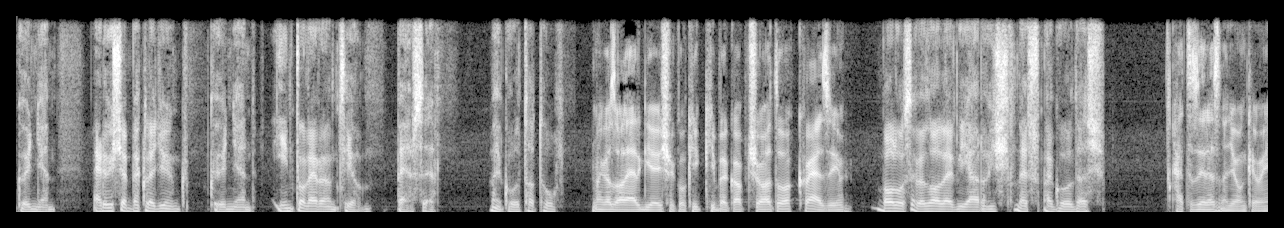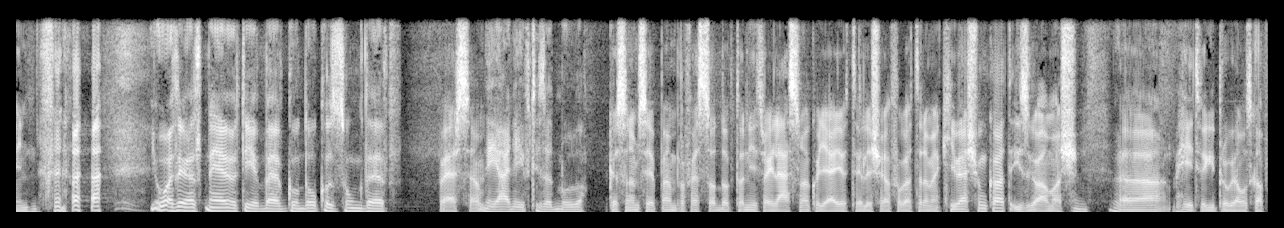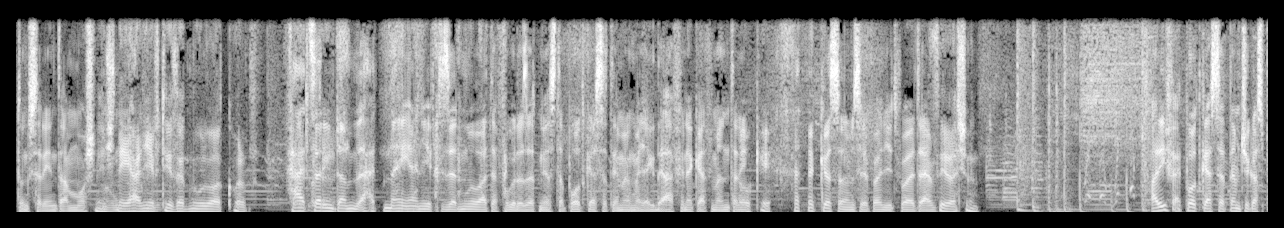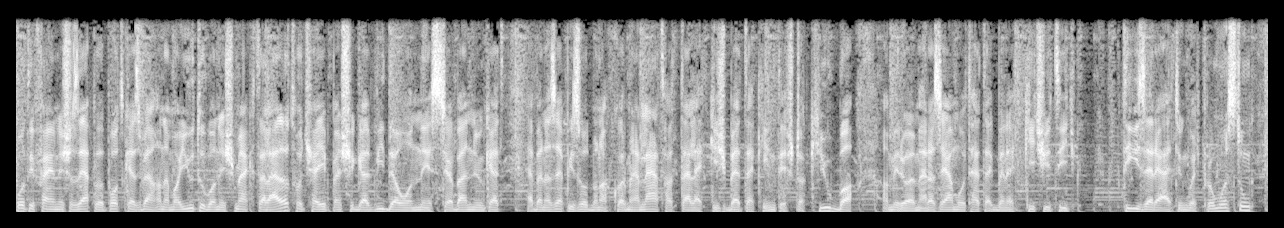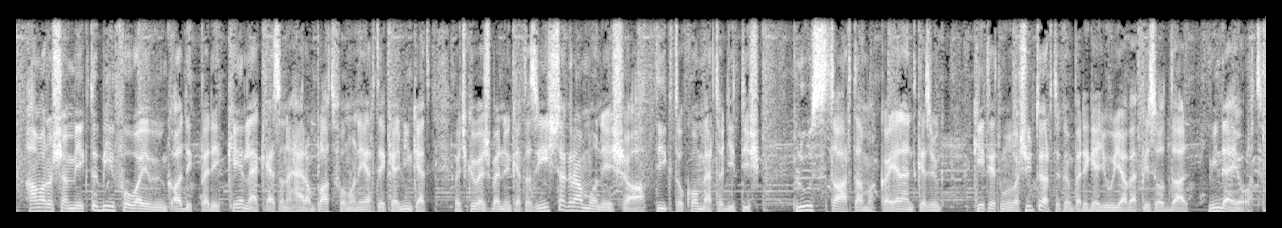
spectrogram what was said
könnyen erősebbek legyünk, könnyen. Intolerancia, persze, megoldható. Meg az allergia is akkor kibe kapcsolhatóak kvázi? Valószínűleg az allergiára is lesz megoldás. Hát azért ez nagyon kemény. Jó, azért ezt ne öt évben gondolkozzunk, de Persze. néhány évtized múlva. Köszönöm szépen professzor dr. Nyitrai Lászlónak, hogy eljöttél és elfogadtad a meghívásunkat. Izgalmas uh, hétvégi programot kaptunk szerintem most. És néhány évtized múlva akkor... Hát szerintem hát néhány évtized múlva te fogod vezetni ezt a podcastet, én meg megyek delfineket menteni. Oké, okay. Köszönöm szépen, hogy itt voltál. szívesen. A Refekt Podcastet nem csak a Spotify-on és az Apple Podcastben, hanem a YouTube-on is megtalálod, hogyha éppenséggel videón néztél bennünket. Ebben az epizódban akkor már láthattál egy kis betekintést a Cube-ba, amiről már az elmúlt hetekben egy kicsit így tízereltünk vagy promoztunk. Hamarosan még több infóval jövünk, addig pedig kérlek ezen a három platformon értékelj minket, vagy kövess bennünket az Instagramon és a TikTokon, mert hogy itt is plusz tartalmakkal jelentkezünk. Két hét múlva sütörtökön pedig egy újabb epizóddal. Minden jót!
